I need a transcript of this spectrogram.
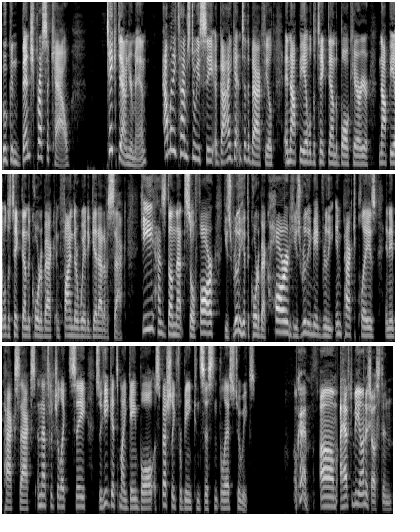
who can bench press a cow. Take down your man. How many times do we see a guy get into the backfield and not be able to take down the ball carrier, not be able to take down the quarterback and find their way to get out of a sack? He has done that so far. He's really hit the quarterback hard. He's really made really impact plays and impact sacks, and that's what you like to see. So he gets my game ball, especially for being consistent the last two weeks. Okay. Um, I have to be honest, Justin.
